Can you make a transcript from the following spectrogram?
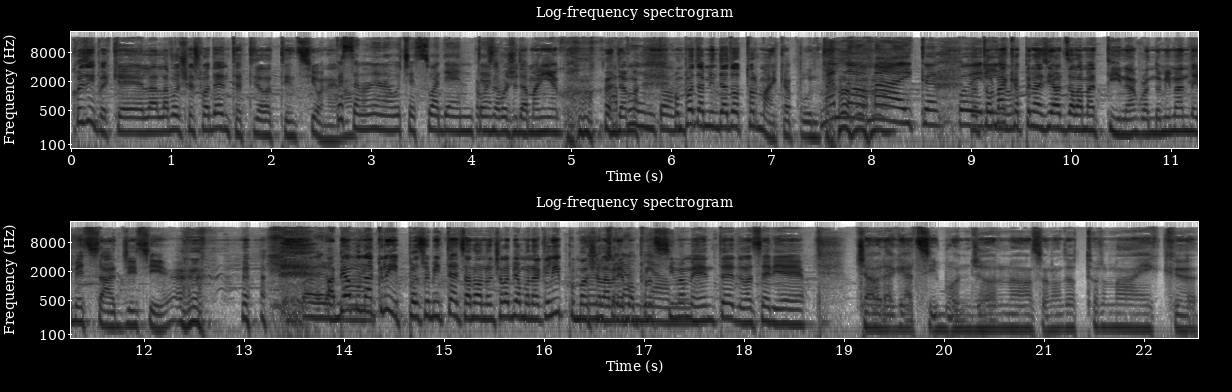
Così perché la, la voce suadente attira l'attenzione. Questa no? non è una voce suadente. Questa voce da maniaco. da un po' da, da Dottor Mike, appunto. Ma no, Mike, poverino. Dottor Mike appena si alza la mattina quando mi manda i messaggi, sì. abbiamo una clip su emittenza, no, non ce l'abbiamo una clip, ma Non ce ce l'avremo l'abbiamo. prossimamente della serie Ciao ragazzi, buongiorno, sono Dottor Mike.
